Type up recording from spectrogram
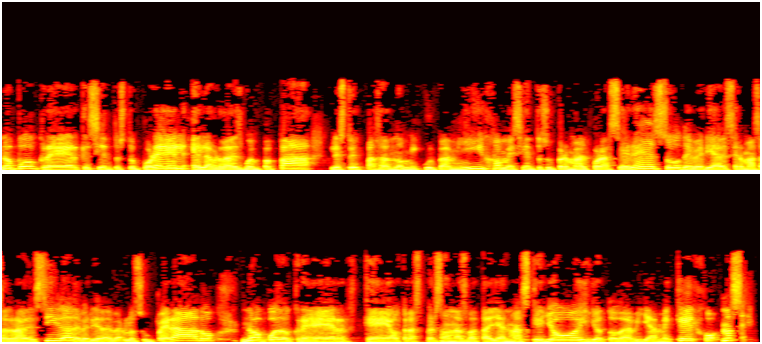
No puedo creer que siento esto por él, él la verdad es buen papá, le estoy pasando mi culpa a mi hijo, me siento súper mal por hacer eso, debería de ser más agradecida, debería de haberlo superado, no puedo creer que otras personas batallan más que yo y yo todavía me quejo, no sé,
